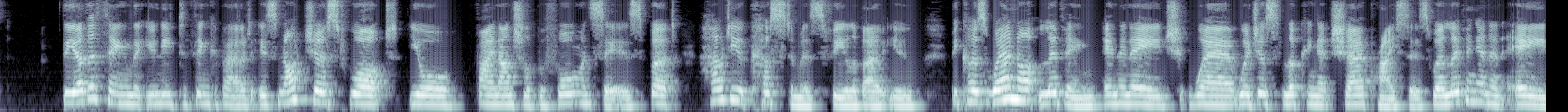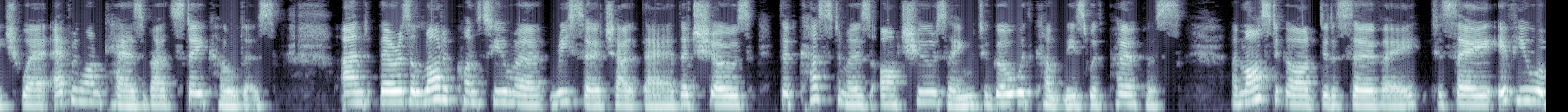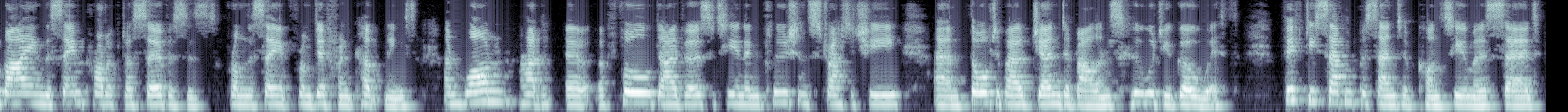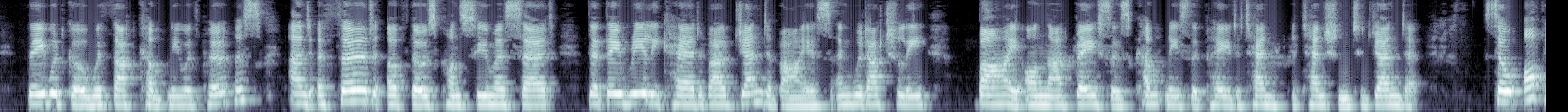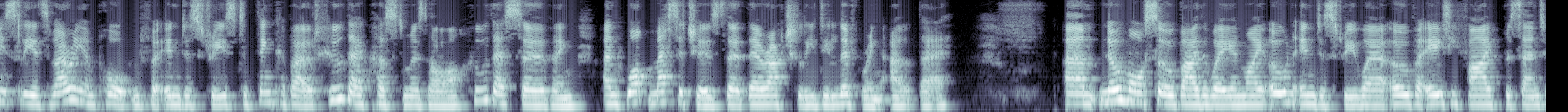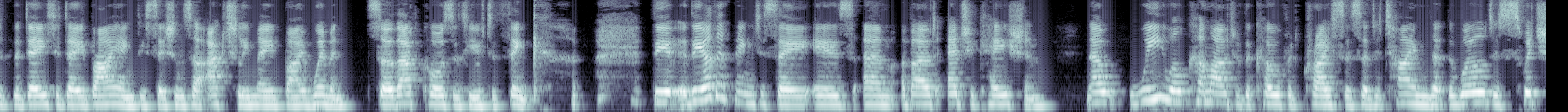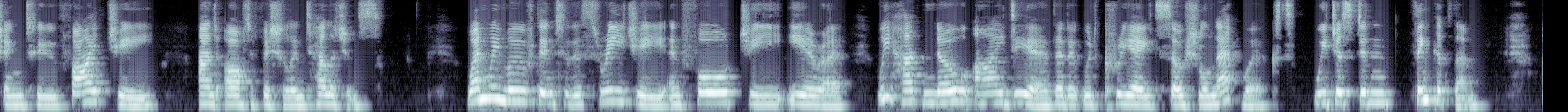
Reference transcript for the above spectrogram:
the other thing that you need to think about is not just what your financial performance is, but how do your customers feel about you? Because we're not living in an age where we're just looking at share prices. We're living in an age where everyone cares about stakeholders. And there is a lot of consumer research out there that shows that customers are choosing to go with companies with purpose. And MasterCard did a survey to say if you were buying the same product or services from the same, from different companies, and one had a, a full diversity and inclusion strategy, and thought about gender balance, who would you go with? 57% of consumers said they would go with that company with purpose. And a third of those consumers said that they really cared about gender bias and would actually buy on that basis companies that paid atten- attention to gender. So obviously it's very important for industries to think about who their customers are, who they're serving and what messages that they're actually delivering out there. Um, no more so, by the way, in my own industry, where over 85% of the day to day buying decisions are actually made by women. So that causes you to think. the, the other thing to say is um, about education. Now, we will come out of the COVID crisis at a time that the world is switching to 5G and artificial intelligence. When we moved into the 3G and 4G era, we had no idea that it would create social networks. We just didn't think of them.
